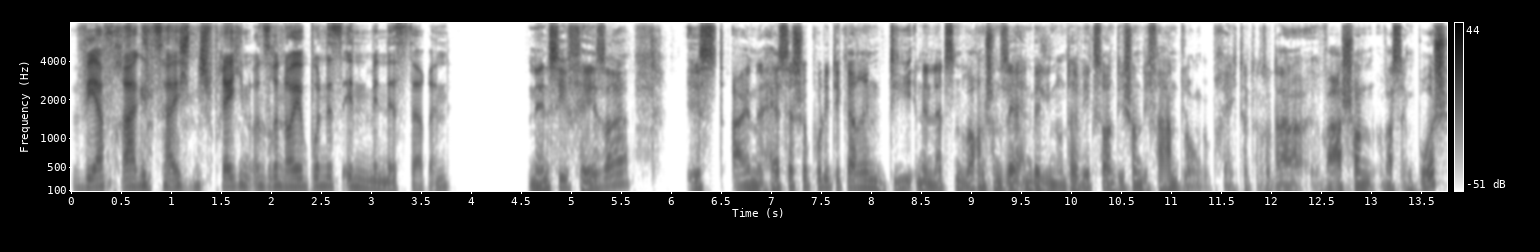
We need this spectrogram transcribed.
Wehrfragezeichen sprechen, unsere neue Bundesinnenministerin. Nancy Faeser ist eine hessische Politikerin, die in den letzten Wochen schon sehr in Berlin unterwegs war und die schon die Verhandlungen geprägt hat. Also da war schon was im Busch.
